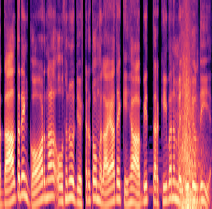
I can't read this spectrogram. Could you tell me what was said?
ਅਦਾਲਤ ਨੇ ਗੌਰ ਨਾਲ ਉਸ ਨੂੰ ਰਜਿਸਟਰ ਤੋਂ ਮਿਲਾਇਆ ਤੇ ਕਿਹਾ ਵੀ, ਤਰਕੀਬਨ ਮਿਲਦੀ ਜੁਲਦੀ ਹੈ।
